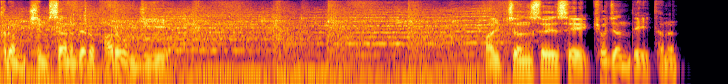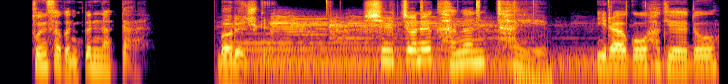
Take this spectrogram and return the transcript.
그럼 짐 싸는 대로 바로 움직이게나. 발전소에서의 교전 데이터는 분석은 끝났다. 말해주게. 실전에 강한 타입이라고 하기에도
